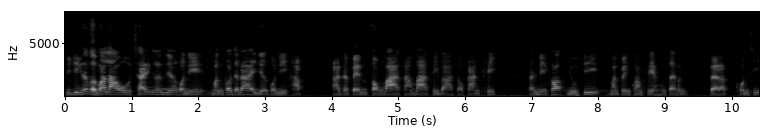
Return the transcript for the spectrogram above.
จริงๆ ถ้าเกิดว่าเราใช้เงินเยอะกว่านี้ มันก็จะได้เยอะกว่านี้ครับ อาจจะเป็น 2 บาท 3 บาท 4 บาทต่อการคลิก แต่ทีนี้ก็อยู่ที่มันเป็นความเสี่ยงของแต่ละแต่ละคนที่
